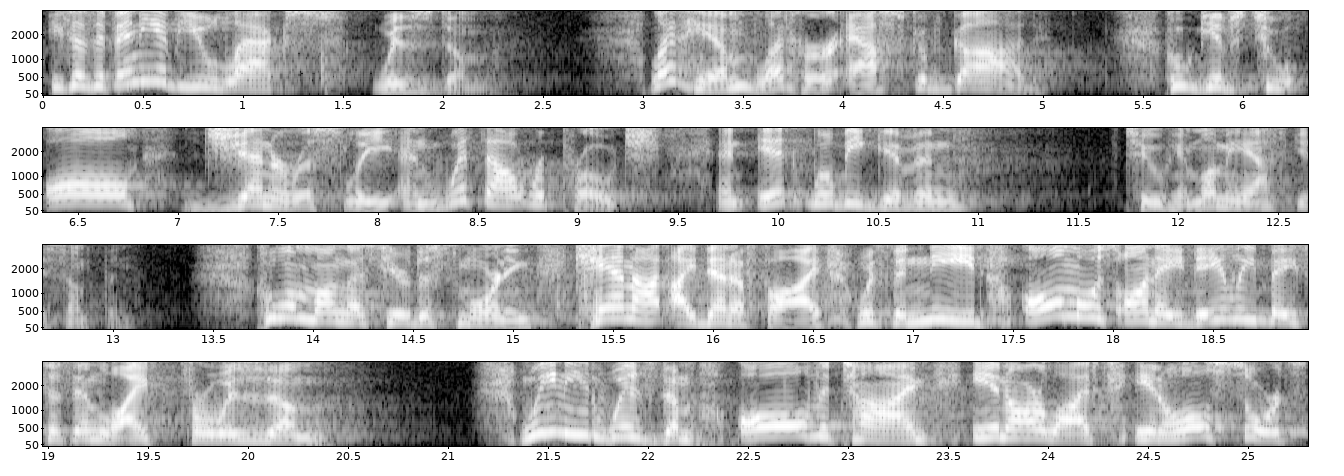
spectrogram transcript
He says, If any of you lacks wisdom, let him, let her ask of God, who gives to all generously and without reproach, and it will be given to him. Let me ask you something. Who among us here this morning cannot identify with the need almost on a daily basis in life for wisdom? We need wisdom all the time in our lives, in all sorts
